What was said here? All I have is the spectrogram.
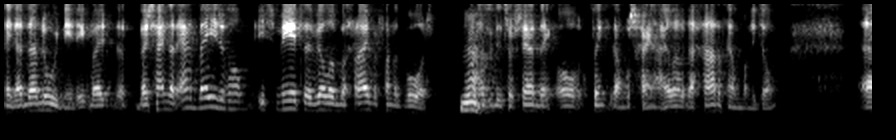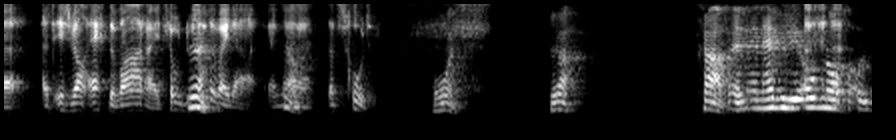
nee, dat, dat doe ik niet. Ik, wij, wij zijn er echt bezig om iets meer te willen begrijpen van het woord. Ja. Als ik dit zo zeg, denk ik, oh, dat klinkt dan waarschijnlijk heilig, daar gaat het helemaal niet om. Uh, het is wel echt de waarheid. Zo zitten wij daar. En uh, dat is goed. Mooi. Ja, Gaaf. En, en hebben jullie ook nog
